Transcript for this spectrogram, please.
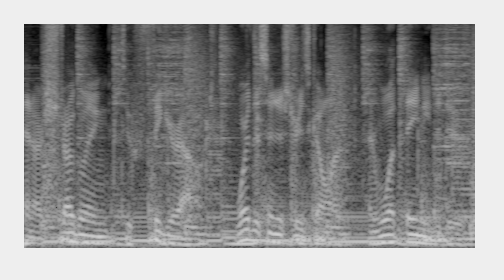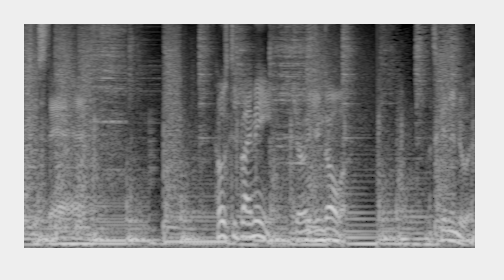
and are struggling to figure out where this industry is going and what they need to do to stay ahead. Hosted by me, Joey Giangola. Let's get into it.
